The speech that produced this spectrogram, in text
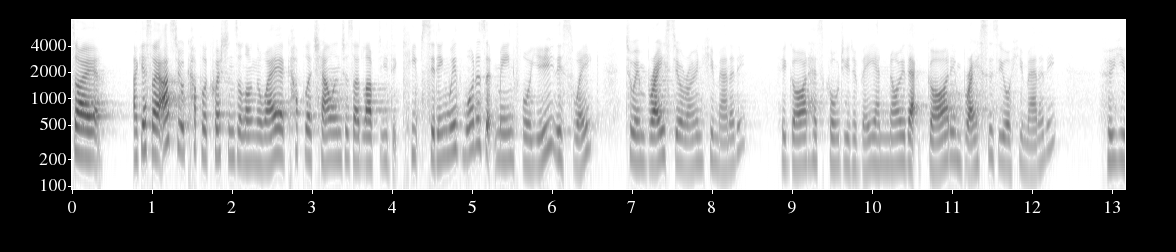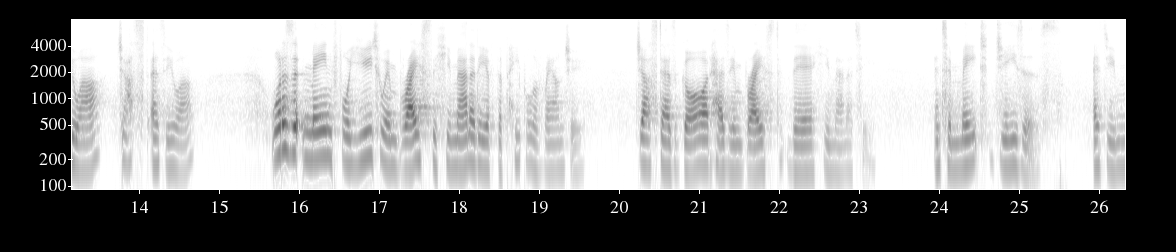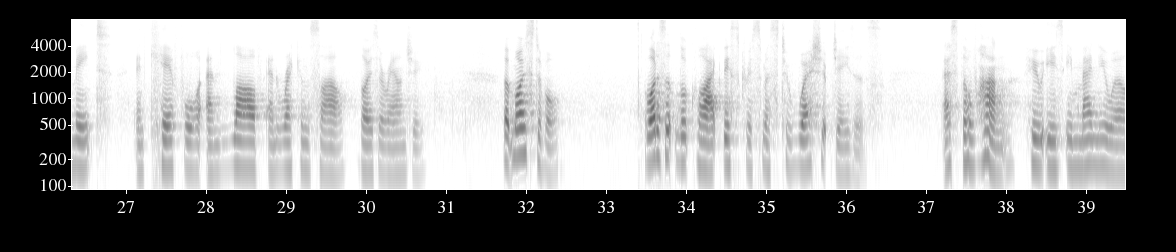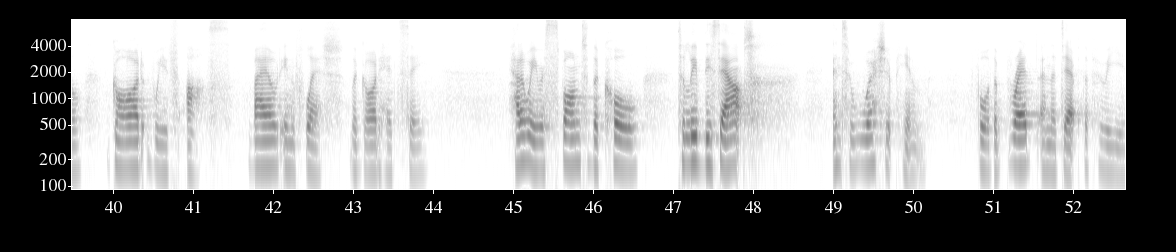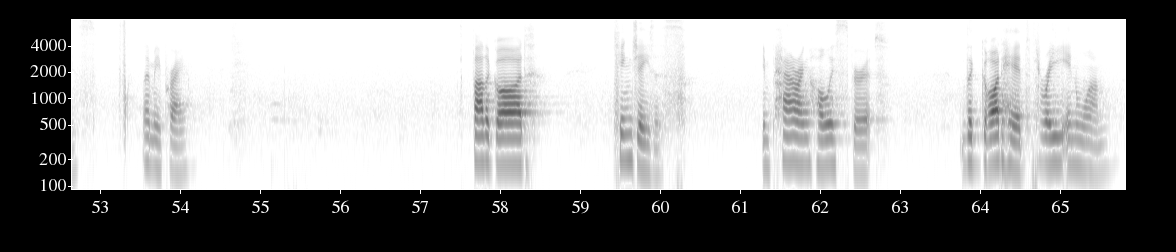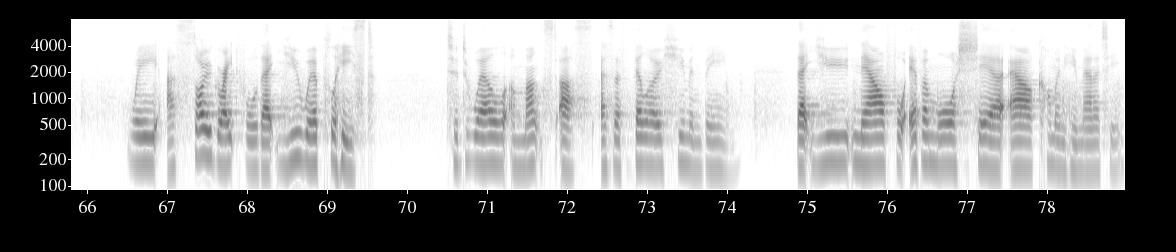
So, I guess I asked you a couple of questions along the way, a couple of challenges I'd love you to keep sitting with. What does it mean for you this week to embrace your own humanity, who God has called you to be, and know that God embraces your humanity, who you are, just as you are? What does it mean for you to embrace the humanity of the people around you, just as God has embraced their humanity? And to meet Jesus as you meet and care for and love and reconcile those around you. But most of all, what does it look like this Christmas to worship Jesus as the one who is Emmanuel, God with us, veiled in flesh, the Godhead see? How do we respond to the call to live this out and to worship Him for the breadth and the depth of who He is? Let me pray. Father God, King Jesus, empowering Holy Spirit, the Godhead three in one, we are so grateful that you were pleased to dwell amongst us as a fellow human being, that you now forevermore share our common humanity.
